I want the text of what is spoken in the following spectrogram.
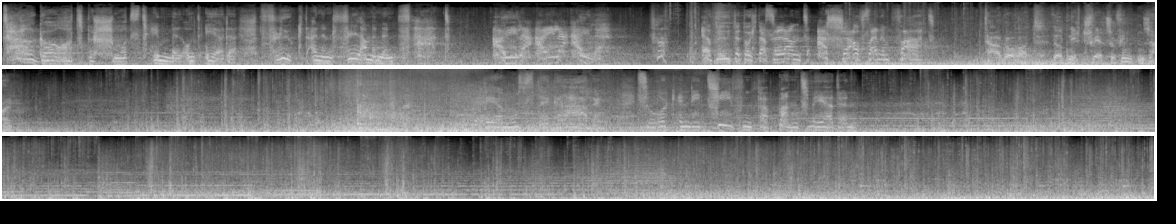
Targoroth beschmutzt Himmel und Erde, pflügt einen flammenden Pfad. Eile, Eile, Eile! Er wütet durch das Land, Asche auf seinem Pfad. Targoroth wird nicht schwer zu finden sein. Tiefen verbannt werden.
